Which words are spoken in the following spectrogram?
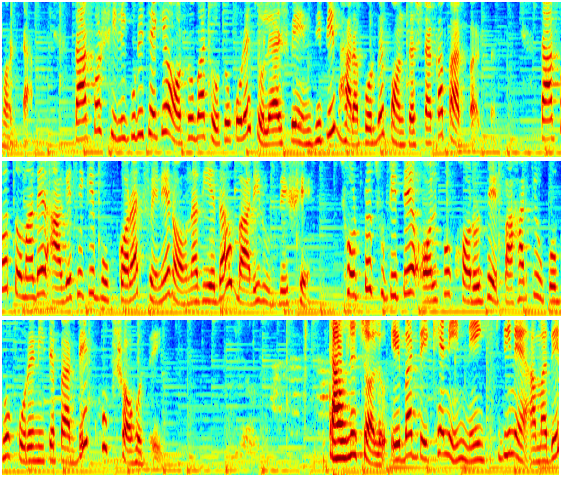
ঘণ্টা। তারপর শিলিগুড়ি থেকে অটো বা টোটো করে চলে আসবে এনজিপি, ভাড়া পড়বে পঞ্চাশ টাকা পার পার্সন তারপর তোমাদের আগে থেকে বুক করা ট্রেনে রওনা দিয়ে দাও বাড়ির উদ্দেশ্যে। ছোট্ট ছুটিতে অল্প খরচে পাহাড়কে উপভোগ করে নিতে পারবে খুব সহজেই। তাহলে চলো, এবার দেখে নিন নেক্সট দিনে আমাদের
